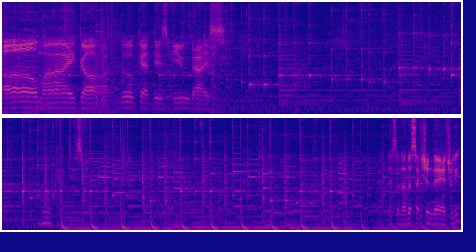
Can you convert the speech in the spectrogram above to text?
Oh my god, look at this view, guys. Look at this view. There's another section there actually.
